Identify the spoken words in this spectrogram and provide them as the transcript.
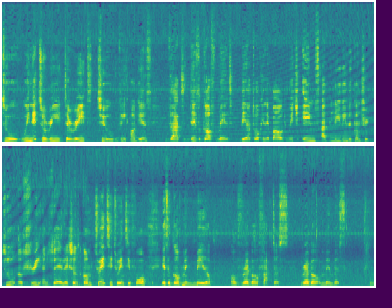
to we need to reiterate to the audience that this government they are talking about, which aims at leading the country to a free and fair elections come 2024, is a government made up of rebel factors, rebel members. What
